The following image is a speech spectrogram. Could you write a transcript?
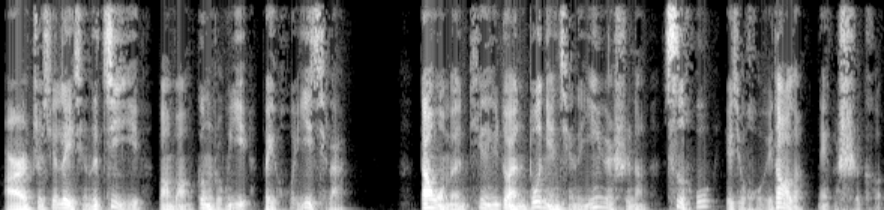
而这些类型的记忆往往更容易被回忆起来。当我们听一段多年前的音乐时呢似乎也就回到了那个时刻。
